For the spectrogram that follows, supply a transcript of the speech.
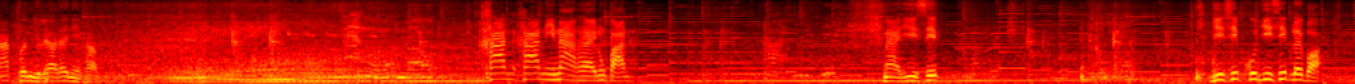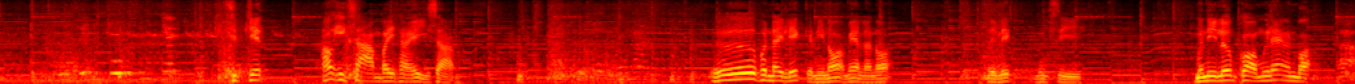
นัดเพิ่นอยู่แล้วได้นี่ครับแม่หมูหมูคานคานนี่หน้าเท่าไหรลุงป่านห้ายี่สิบหน้ายี่สิบยี่สิบคูณยี่สิบเลยบ่ยี่สิบคูณสิบเจ็ดสิบเจ็ดเอาอีกสามใบไทยอีกสามเออเพิ่นได้เล็กอันนี้เนาะแม่นแล้วเนาะได้เล็กหนึ่งสี่มื้อนี้เริ่มก่อมือแรกแมันบ่ครับ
